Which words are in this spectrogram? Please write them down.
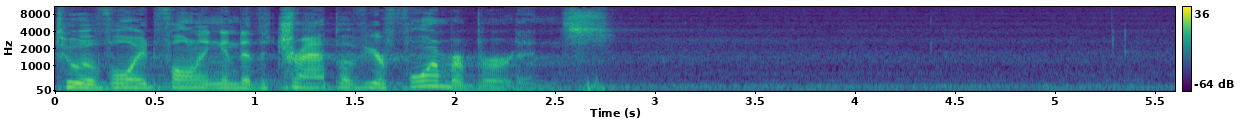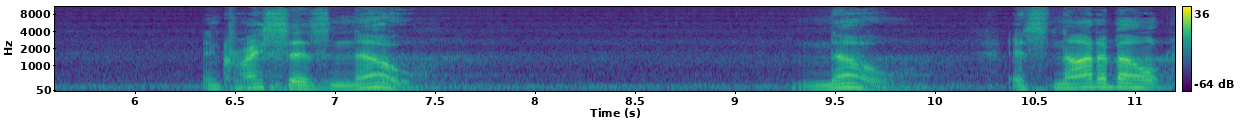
to avoid falling into the trap of your former burdens. And Christ says, no. No. It's not about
